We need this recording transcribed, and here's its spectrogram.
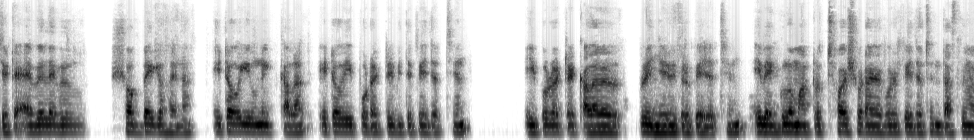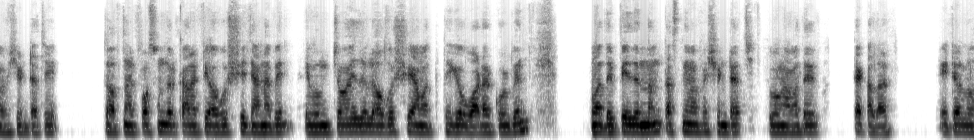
যেটা অ্যাভেলেবেল সব ব্যাগে হয় না। এটাও ইউনিক কালার, এটাও এই প্রোডাক্টের ভিতরে পেয়ে যাচ্ছেন। এই প্রোডাক্টের কালারের রেঞ্জের ভিতরে পেয়ে যাচ্ছেন। এই ব্যাগগুলো মাত্র ছয়শো টাকা করে পেয়ে যাচ্ছেন তাসলিমা ফ্যাশন টাচে তো আপনার পছন্দের কালারটি অবশ্যই জানাবেন এবং চয়েস হলে অবশ্যই আমাদের থেকে অর্ডার করবেন। আমাদের পেজের নাম তাসনিমা ফ্যাশন টাচ এবং আমাদের একটা কালার এটা হলো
